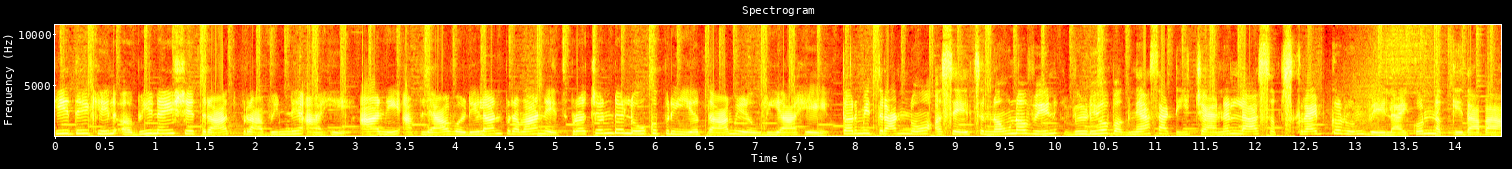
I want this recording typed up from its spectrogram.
ही देखील अभिनय क्षेत्रात प्रावीण्य आहे आणि आपल्या वडिलांप्रमाणेच प्रचंड लोकप्रियता मिळवली आहे. तर मित्रांनो असेच नवनवीन व्हिडिओ बघण्यासाठी चॅनलला सबस्क्राईब करून बेल आयकॉन नक्की दाबा.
